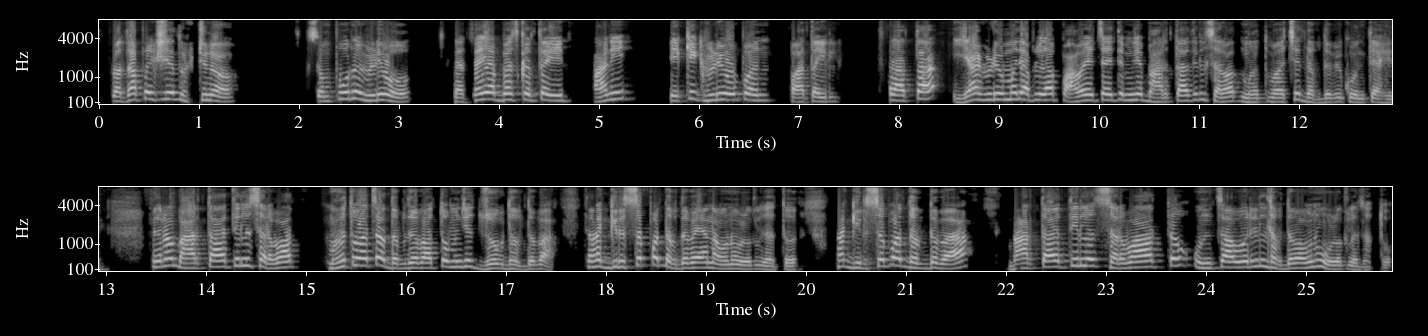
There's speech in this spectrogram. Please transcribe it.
स्पर्धा परीक्षेच्या दृष्टीनं संपूर्ण व्हिडिओ त्याचाही अभ्यास करता येईल आणि एक एक व्हिडिओ पण पाहता येईल. तर आता या व्हिडिओमध्ये आपल्याला पाहायचं आहे ते म्हणजे भारतातील सर्वात महत्त्वाचे धबधबे कोणते आहेत? मित्रांनो भारतातील सर्वात महत्त्वाचा धबधबा तो म्हणजे जोग धबधबा. त्याला गिरसप्पा धबधबा या नावानं ओळखलं जातं. हा गिरसप्पा धबधबा भारतातील सर्वात उंचावरील धबधबा म्हणून ओळखला जातो.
